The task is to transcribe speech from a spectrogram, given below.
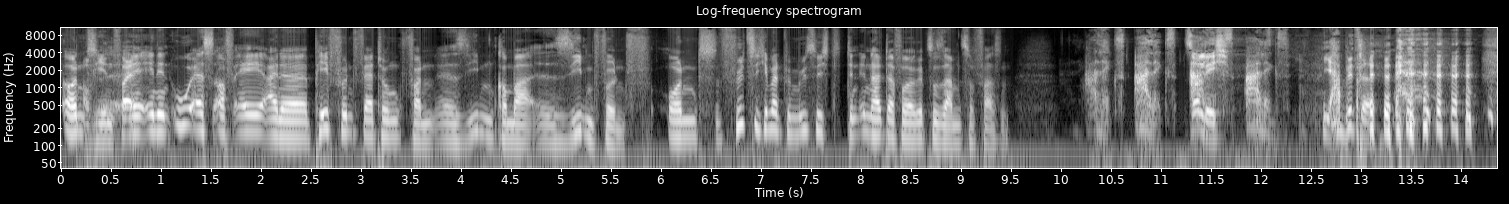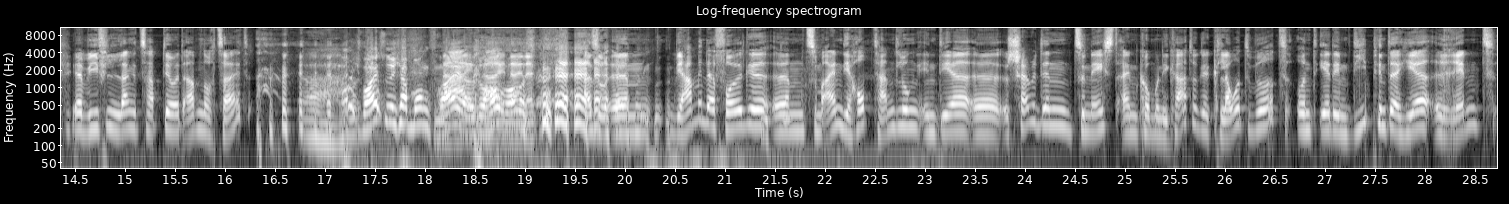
Und Auf jeden Fall. Äh, in den US of A eine P5-Wertung von äh, 7,75. Und fühlt sich jemand bemüßigt, den Inhalt der Folge zusammenzufassen? Alex, Alex. Soll Alex, ich? Alex. Ja, bitte. Ja, wie viel lange habt ihr heute Abend noch Zeit? ich weiß nicht, ich habe morgen frei. also hau raus. nein. Also, ähm, wir haben in der Folge ähm, zum einen die Haupthandlung, in der äh, Sheridan zunächst ein Kommunikator geklaut wird und er dem Dieb hinterher rennt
